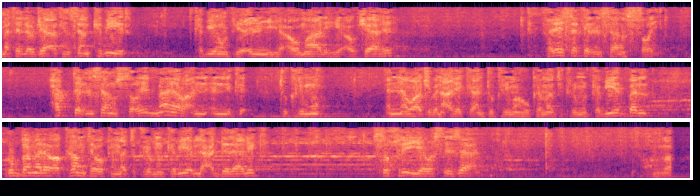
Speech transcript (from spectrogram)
مثلا لو جاءك إنسان كبير كبير في علمه أو ماله أو جاهه فليس كالإنسان الصغير. حتى الإنسان الصغير ما يرى أن أنك تكرمه أن واجبا عليك أن تكرمه كما تكرم الكبير بل ربما لو أكرمته كما تكرم الكبير لعد ذلك سخرية واستهزاء. الله.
